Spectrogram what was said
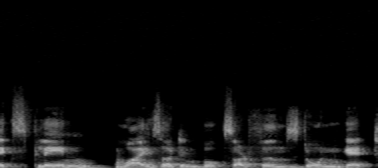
explain why certain books or films don't get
